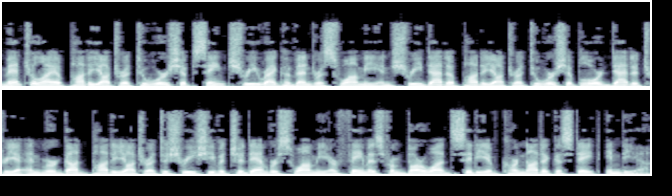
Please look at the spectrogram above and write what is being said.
Mantralaya Padayatra to worship Saint Sri Raghavendra Swami and Sri Datta Padayatra to worship Lord Dattatreya and Murgod Padayatra to Sri Shiva Chidambar Swami are famous from Dharwad city of Karnataka state India.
